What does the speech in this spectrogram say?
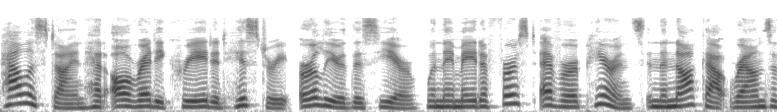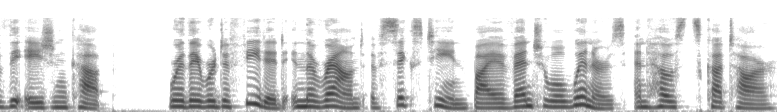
Palestine had already created history earlier this year when they made a first ever appearance in the knockout rounds of the Asian Cup, where they were defeated in the round of 16 by eventual winners and hosts Qatar.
